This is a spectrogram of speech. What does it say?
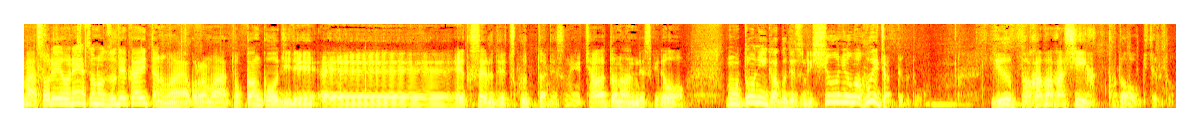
まあ、それをね、その図で書いたのは、これはまあ、突貫工事で、えー、エクセルで作ったですね、チャートなんですけど、もうとにかくですね、収入が増えちゃってるというバカバカしいことが起きてると。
